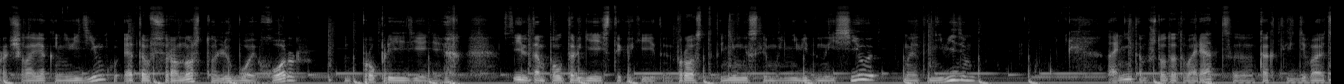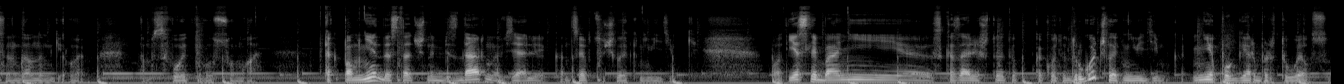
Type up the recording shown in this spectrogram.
про человека-невидимку, это все равно, что любой хоррор про привидения. Или там полтергейсты какие-то. Просто это немыслимые, невиданные силы, мы это не видим. Они там что-то творят, э, как-то издеваются над главным героем. Там сводят его с ума. Как по мне, достаточно бездарно взяли концепцию человека-невидимки. Вот, если бы они сказали, что это какой-то другой человек-невидимка, не по Герберту Уэллсу,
